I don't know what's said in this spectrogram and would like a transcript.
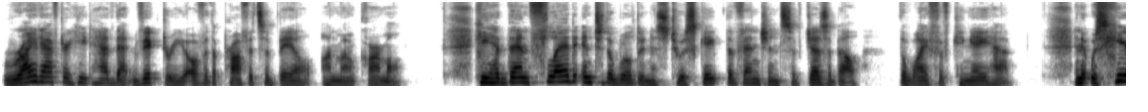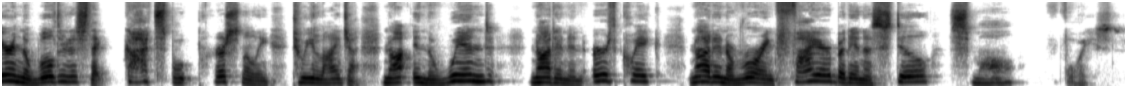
right after he'd had that victory over the prophets of Baal on Mount Carmel. He had then fled into the wilderness to escape the vengeance of Jezebel, the wife of King Ahab. And it was here in the wilderness that God spoke personally to Elijah, not in the wind, not in an earthquake, not in a roaring fire, but in a still, small voice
